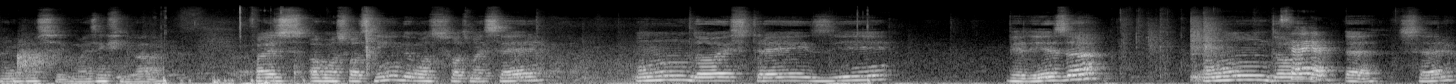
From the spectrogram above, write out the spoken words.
Aí não consigo, mas enfim, vai lá. Faz algumas fotos rindo, algumas fotos mais sérias. Um, dois, três e. Beleza. Um, dois. Sério? É, sério.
